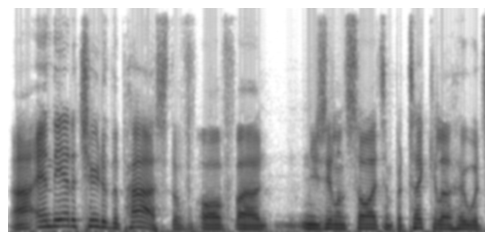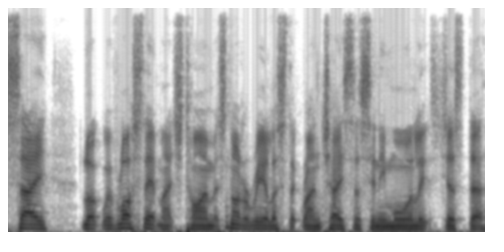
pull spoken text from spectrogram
Uh, and the attitude of the past of, of uh, New Zealand sides in particular who would say, look, we've lost that much time. It's not a realistic run chase this anymore. Let's just uh,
